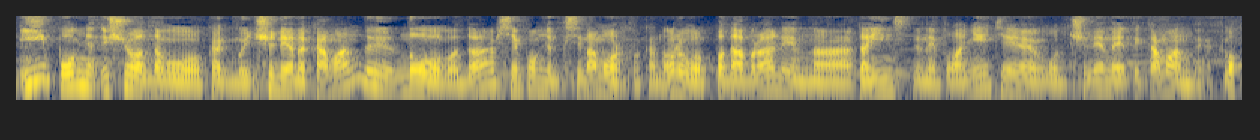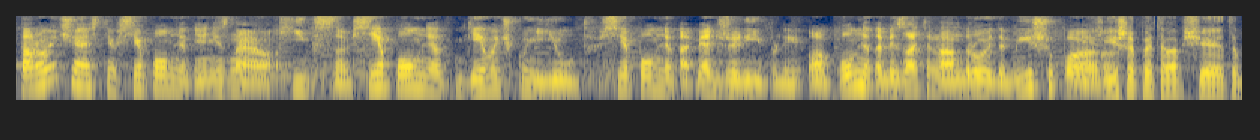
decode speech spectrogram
И помнят еще одного, как бы, члена команды нового, да, все помнят ксеноморфа, которого подобрали на таинственный таинственной планете вот члены этой команды. Во второй части все помнят, я не знаю, Хиггса, все помнят девочку Ньют, все помнят, опять же, Рипли, а, помнят обязательно андроида Бишопа. Бишоп это вообще, это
